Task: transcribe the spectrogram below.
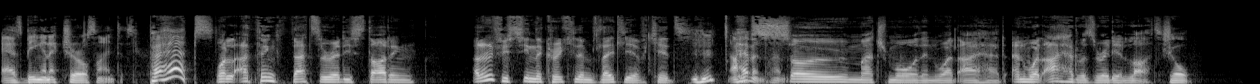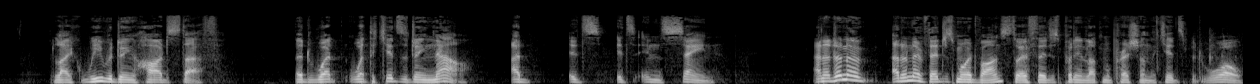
as being an actuarial scientist. Perhaps. Well, I think that's already starting. I don't know if you've seen the curriculums lately of kids. Mm-hmm. I, haven't, So much more than what I had. And what I had was already a lot. Sure. Like we were doing hard stuff. But what, what the kids are doing now, I, it's, it's insane. And I don't know, I don't know if they're just more advanced or if they're just putting a lot more pressure on the kids, but whoa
